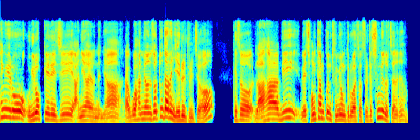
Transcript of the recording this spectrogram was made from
행위로 의롭게 되지 아니하였느냐라고 하면서 또 다른 예를 들죠. 그래서 라합이 왜 정탐꾼 두 명 들어왔었을 때 숨겨줬잖아요.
